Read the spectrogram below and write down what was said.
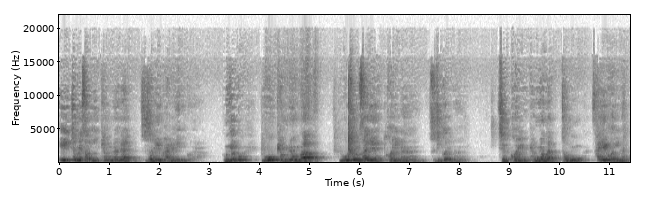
A점에서 이 평면에 수선의 발이 내린 거다. 그럼 결국 요 평면과 요점 사이의 거리는 수직거리는 즉 거리는 평면과 점 사이의 거리는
